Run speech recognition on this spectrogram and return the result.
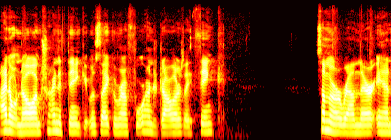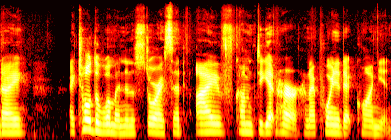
I don't know, I'm trying to think. It was like around $400, I think, somewhere around there. And I, I told the woman in the store, I said, I've come to get her. And I pointed at Kuan Yin.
